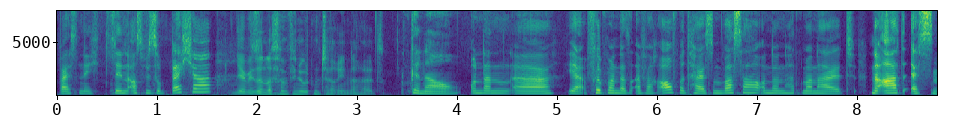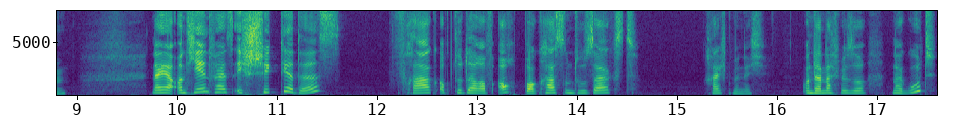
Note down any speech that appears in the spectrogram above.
weiß nicht, sehen aus wie so Becher. ja, wie so eine 5-Minuten-Terrine halt. Genau. Und dann, äh, ja, füllt man das einfach auf mit heißem Wasser und dann hat man halt eine Art Essen. Naja, und jedenfalls, ich schick dir das, frag, ob du darauf auch Bock hast und du sagst, reicht mir nicht. Und dann dachte ich mir so, na gut,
